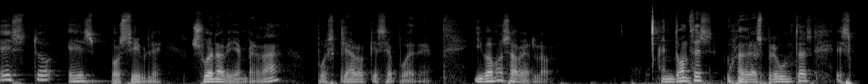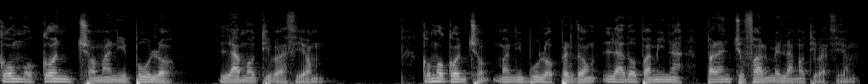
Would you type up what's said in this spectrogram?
Esto es posible. Suena bien, ¿verdad? Pues claro que se puede. Y vamos a verlo. Entonces, una de las preguntas es cómo concho manipulo la motivación. ¿Cómo concho manipulo, perdón, la dopamina para enchufarme la motivación?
